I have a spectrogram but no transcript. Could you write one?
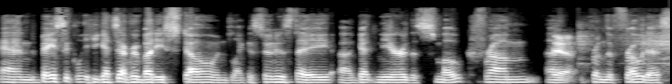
and basically he gets everybody stoned. Like as soon as they uh, get near the smoke from uh, yeah. from the Frodis.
